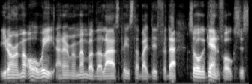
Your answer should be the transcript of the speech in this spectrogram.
You don't remember? Oh wait, I don't remember the last pay stub I did for that. So again, folks, just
